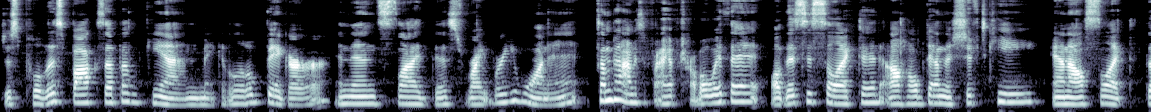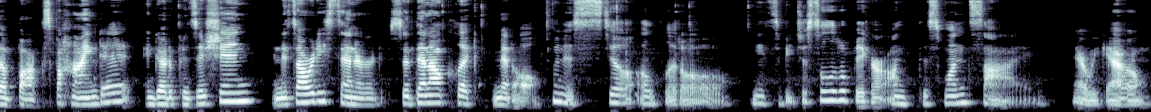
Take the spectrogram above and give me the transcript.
just pull this box up again, make it a little bigger, and then slide this right where you want it. Sometimes if I have trouble with it, while this is selected, I'll hold down the shift key and I'll select the box behind it and go to position and it's already centered. So then I'll click middle. This one is still a little, needs to be just a little bigger on this one side. There we go.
